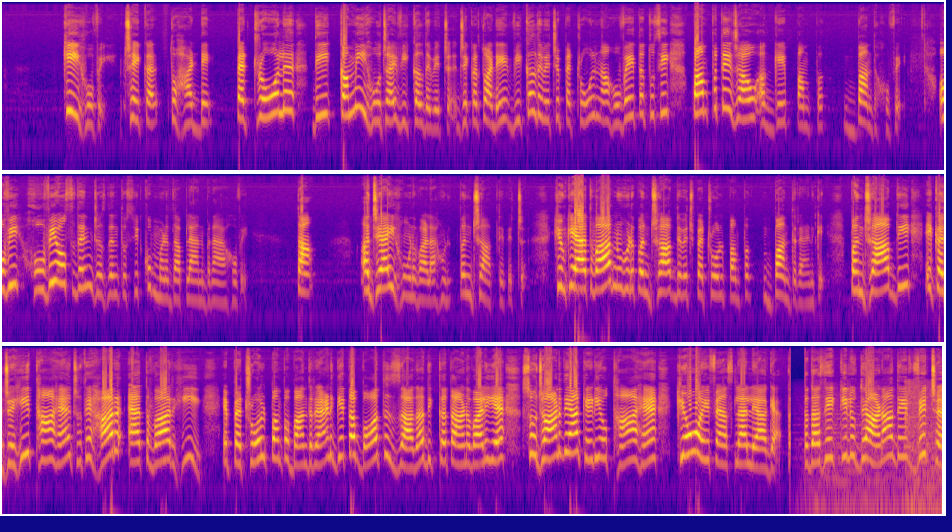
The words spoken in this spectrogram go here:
ਕੀ ਹੋਵੇ? ਜੇਕਰ ਤੁਹਾਡੇ ਪੈਟਰੋਲ ਦੀ ਕਮੀ ਹੋ ਜਾਏ ਵਹੀਕਲ ਦੇ ਵਿੱਚ, ਜੇਕਰ ਤੁਹਾਡੇ ਵਹੀਕਲ ਦੇ ਵਿੱਚ ਪੈਟਰੋਲ ਨਾ ਹੋਵੇ, ਤਾਂ ਤੁਸੀਂ ਪੰਪ ਤੇ ਜਾਓ, ਅੱਗੇ ਪੰਪ ਬੰਦ ਹੋਵੇ। ਉਹ ਵੀ ਹੋਵੇ ਉਸ ਦਿਨ, ਜਿਸ ਦਿਨ ਤੁਸੀਂ ਘੁੰਮਣ ਦਾ ਪਲਾਨ ਬਣਾਇਆ ਹੋਵੇ। ਤਾਂ ਅਜਿਹਾ ਹੀ ਹੋਣ ਵਾਲਾ ਹੁਣ ਪੰਜਾਬ ਦੇ ਵਿੱਚ। ਕਿਉਂਕਿ ਐਤਵਾਰ ਨੂੰ ਹੁਣ ਪੰਜਾਬ ਦੇ ਵਿੱਚ ਪੈਟਰੋਲ ਪੰਪ ਬੰਦ ਰਹਿਣਗੇ। ਪੰਜਾਬ ਦੀ ਇੱਕ ਅਜਿਹੀ ਥਾਂ ਹੈ ਜਿੱਥੇ ਹਰ ਐਤਵਾਰ ਹੀ ਇਹ ਪੈਟਰੋਲ ਪੰਪ ਬੰਦ ਰਹਿਣਗੇ ਤਾਂ ਬਹੁਤ ਜ਼ਿਆਦਾ ਦਿੱਕਤ ਆਉਣ ਵਾਲੀ ਹੈ। ਸੋ ਜਾਣਦੇ ਹਾਂ ਕਿਹੜੀ ਉਹ ਥਾਂ ਹੈ, ਕਿਉਂ ਇਹ ਫੈਸਲਾ ਲਿਆ ਗਿਆ। ਦੱਸਦੇ ਕਿ ਲੁਧਿਆਣਾ ਦੇ ਵਿੱਚ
